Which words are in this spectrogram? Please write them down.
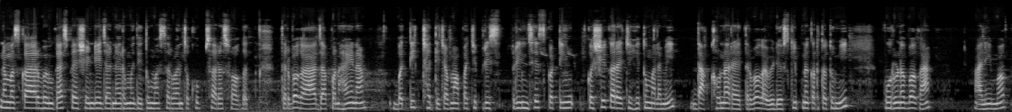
नमस्कार भूमिकास फॅशन डिझायनरमध्ये तुम्हा सर्वांचं खूप सारं स्वागत. तर बघा आज आपण आहे ना बत्तीस छातीच्या मापाची प्रिस प्रिन्सेस कटिंग कशी करायची हे तुम्हाला मी दाखवणार आहे. तर बघा व्हिडिओ स्किप न करता तुम्ही पूर्ण बघा. आणि मग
